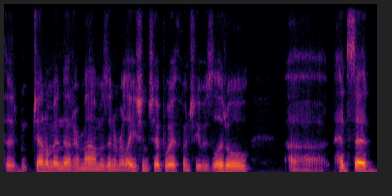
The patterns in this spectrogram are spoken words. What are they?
the gentleman that her mom was in a relationship with when she was little uh, had said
